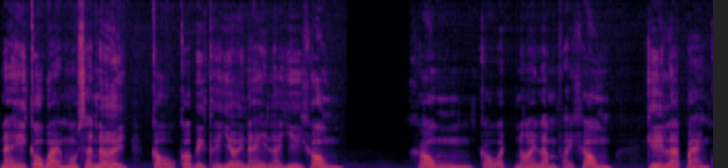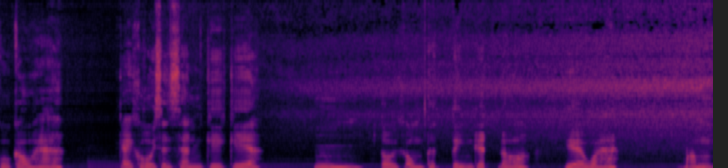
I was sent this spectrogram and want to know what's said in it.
Này cậu bạn màu xanh ơi, cậu có biết thế giới này là gì không? Không, cậu ít nói lắm phải không? Kia là bạn của cậu hả? Cái khối xanh xanh kia kìa. Hmm, tôi không thích tiếng rít đó, ghê quá. Bấm.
